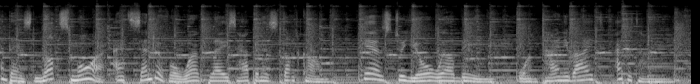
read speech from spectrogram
And there's lots more at centerforworkplacehappiness.com. Here's to your well being, one tiny bite at a time.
